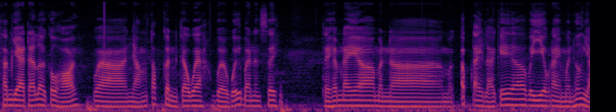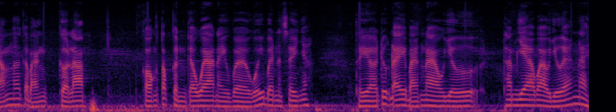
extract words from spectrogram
tham gia trả lời câu hỏi và nhận token KWA về với Binance. Thì hôm nay uh, mình uh, update lại cái video này mình hướng dẫn các bạn clam con token Kawa này về quý Binance nhé. Thì uh, trước đây bạn nào dự tham gia vào dự án này?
